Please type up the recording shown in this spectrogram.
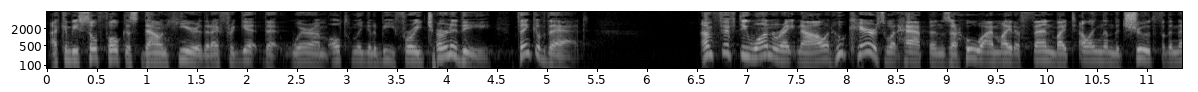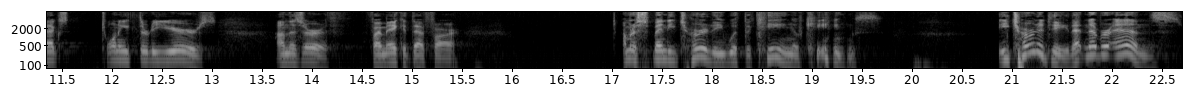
I can be so focused down here that I forget that where I'm ultimately going to be for eternity. Think of that. I'm 51 right now, and who cares what happens or who I might offend by telling them the truth for the next 20, 30 years on this earth, if I make it that far? I'm going to spend eternity with the King of Kings. Eternity, that never ends.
